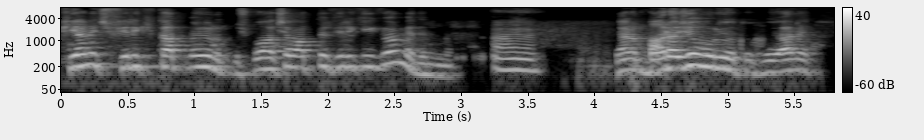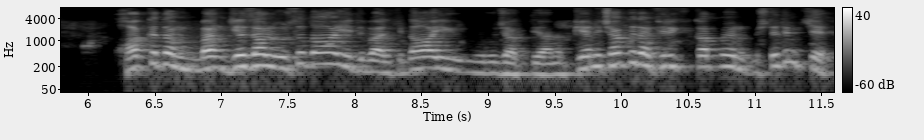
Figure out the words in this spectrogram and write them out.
Pjanic frikik atmayı unutmuş. Bu akşam attığı frikiyi görmedin mi? Aynen. Yani baraja vuruyor topu. Yani hakikaten ben Gezal vursa daha iyiydi belki. Daha iyi vuracaktı yani. Pjanic hakikaten frikik atmayı unutmuş. Dedim ki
